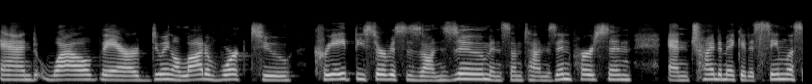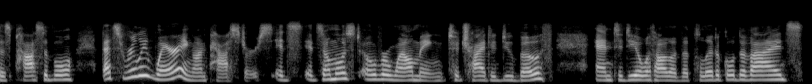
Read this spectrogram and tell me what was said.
And while they are doing a lot of work to create these services on Zoom and sometimes in person and trying to make it as seamless as possible, that's really wearing on pastors. It's it's almost overwhelming to try to do both and to deal with all of the political divides.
